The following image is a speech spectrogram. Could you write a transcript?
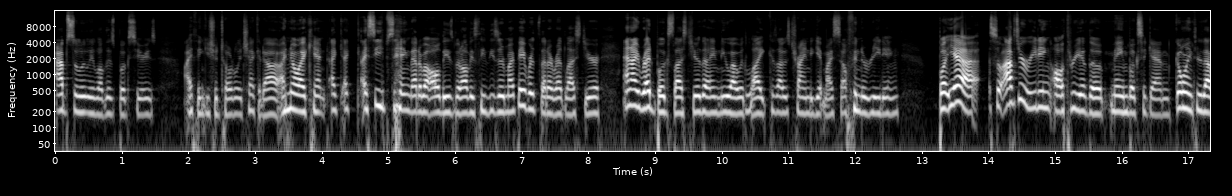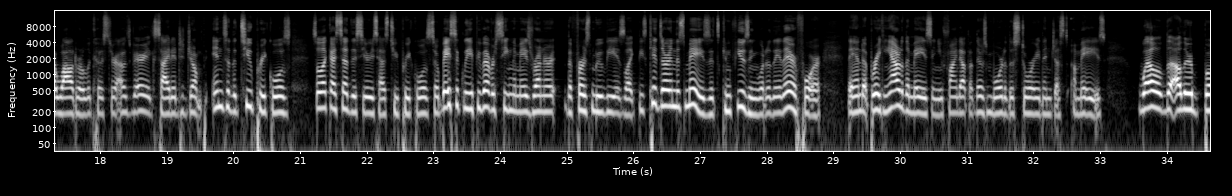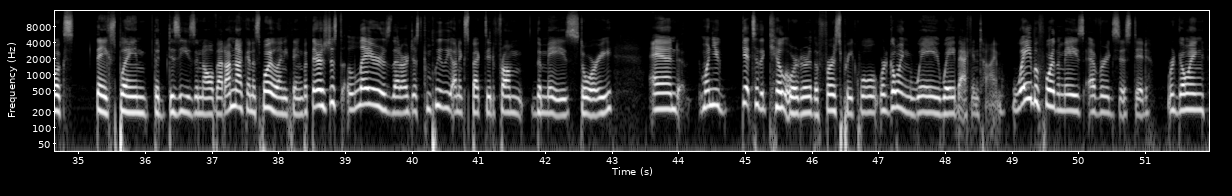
absolutely love this book series. I think you should totally check it out. I know I can't, I, I, I see saying that about all these, but obviously these are my favorites that I read last year. And I read books last year that I knew I would like because I was trying to get myself into reading. But yeah, so after reading all three of the main books again, going through that wild roller coaster, I was very excited to jump into the two prequels. So, like I said, this series has two prequels. So, basically, if you've ever seen The Maze Runner, the first movie is like these kids are in this maze. It's confusing. What are they there for? They end up breaking out of the maze, and you find out that there's more to the story than just a maze. Well, the other books they explain the disease and all that. I'm not going to spoil anything, but there's just layers that are just completely unexpected from the maze story. And when you get to the kill order, the first prequel, we're going way, way back in time. Way before the maze ever existed. We're going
